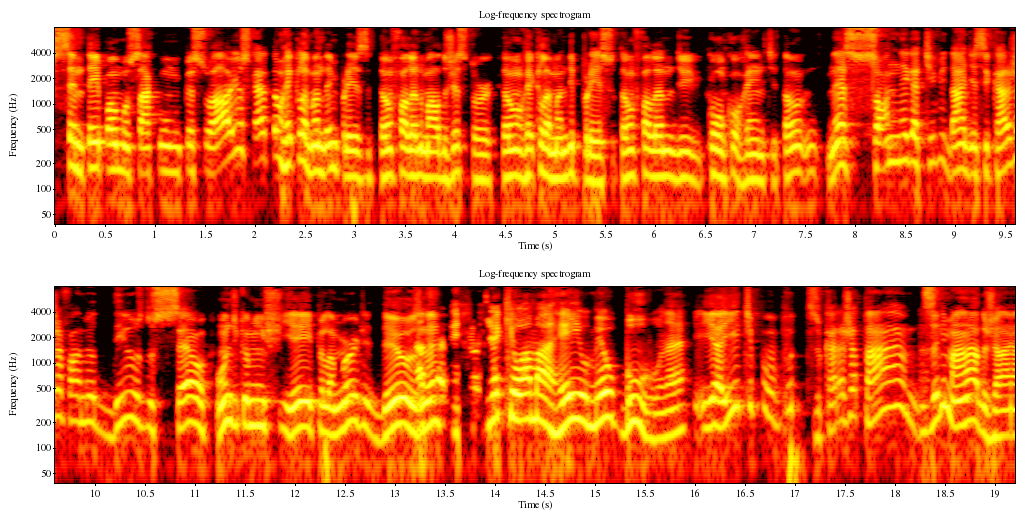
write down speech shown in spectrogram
sentei para almoçar com o pessoal e os caras estão reclamando da empresa, estão falando mal do gestor, estão reclamando de preço, estão falando de concorrente, então, né, só negatividade. Esse cara já fala, meu Deus do céu, onde que eu me enfiei, pelo amor de Deus, né? Onde é que eu amarrei o meu burro, né? E aí, tipo, putz, o cara já tá desanimado, já.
